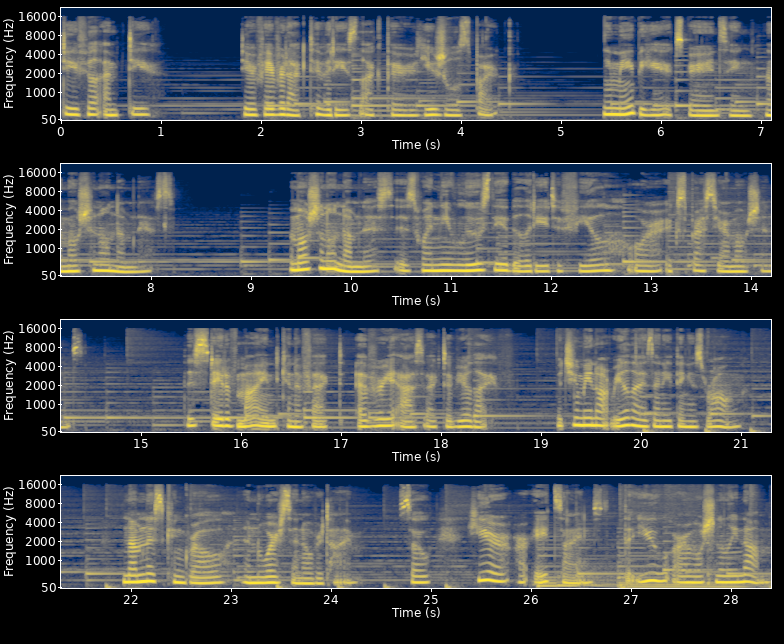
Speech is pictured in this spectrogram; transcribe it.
Do you feel empty? Do your favorite activities lack their usual spark? You may be experiencing emotional numbness. Emotional numbness is when you lose the ability to feel or express your emotions. This state of mind can affect every aspect of your life, but you may not realize anything is wrong. Numbness can grow and worsen over time. So here are eight signs that you are emotionally numb.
